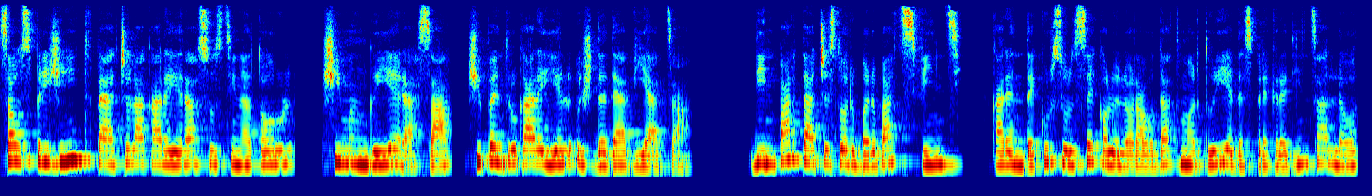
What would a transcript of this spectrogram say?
s-au sprijinit pe acela care era susținătorul și mângâierea sa și pentru care el își dădea viața. Din partea acestor bărbați sfinți, care în decursul secolelor au dat mărturie despre credința lor,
